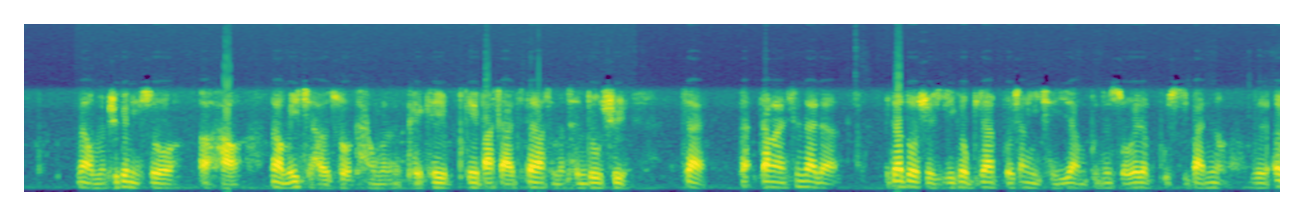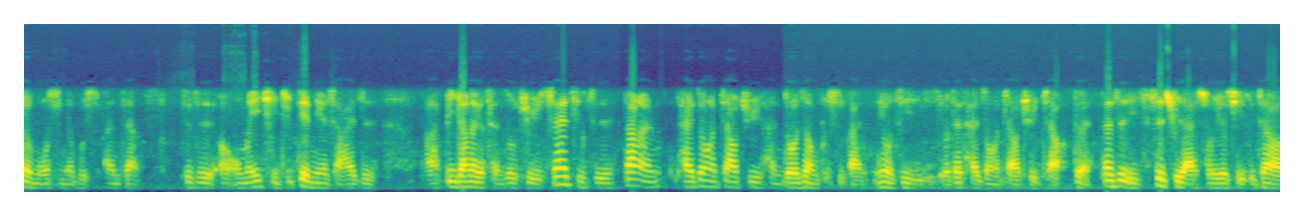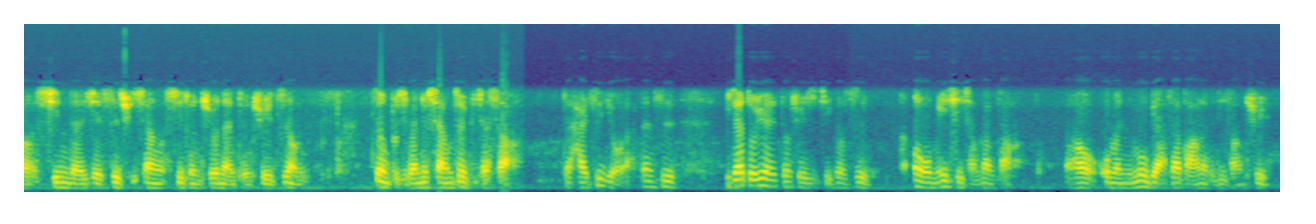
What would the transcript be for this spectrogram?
那我们去跟你说啊，好，那我们一起合作，看我们可以可以可以把小孩子带到什么程度去？在当当然现在的比较多学习机构比较不像以前一样，不是所谓的补习班那种，就是恶魔型的补习班这样，就是哦，我们一起去店里的小孩子。啊，逼到那个程度去。现在其实，当然，台中的郊区很多这种补习班，因为我自己有在台中的郊区教。对，但是以市区来说，尤其比较新的一些市区，像西屯区、南屯区这种，这种补习班就相对比较少。对，还是有了，但是比较多越来越多学习机构是，哦，我们一起想办法，然后我们的目标是要达到那个地方去，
